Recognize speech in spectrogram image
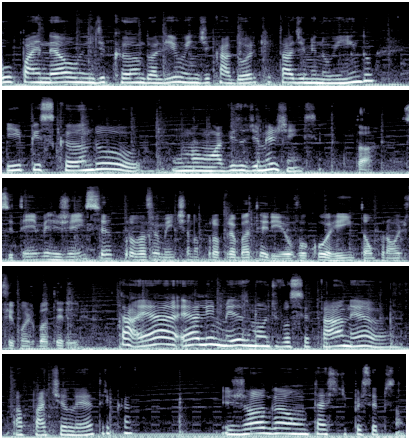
o painel indicando ali, o indicador que tá diminuindo e piscando um, um aviso de emergência. Tá. Se tem emergência, provavelmente é na própria bateria. Eu vou correr então para onde ficam as baterias. Tá, é, é ali mesmo onde você tá, né? A parte elétrica. Joga um teste de percepção.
